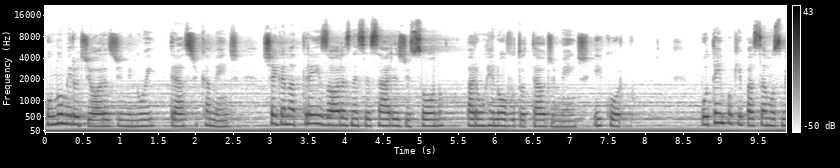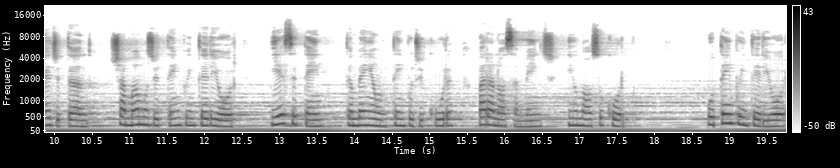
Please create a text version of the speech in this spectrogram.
o número de horas diminui drasticamente, chegando a três horas necessárias de sono para um renovo total de mente e corpo. O tempo que passamos meditando chamamos de tempo interior, e esse tempo também é um tempo de cura para a nossa mente e o nosso corpo. O tempo interior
